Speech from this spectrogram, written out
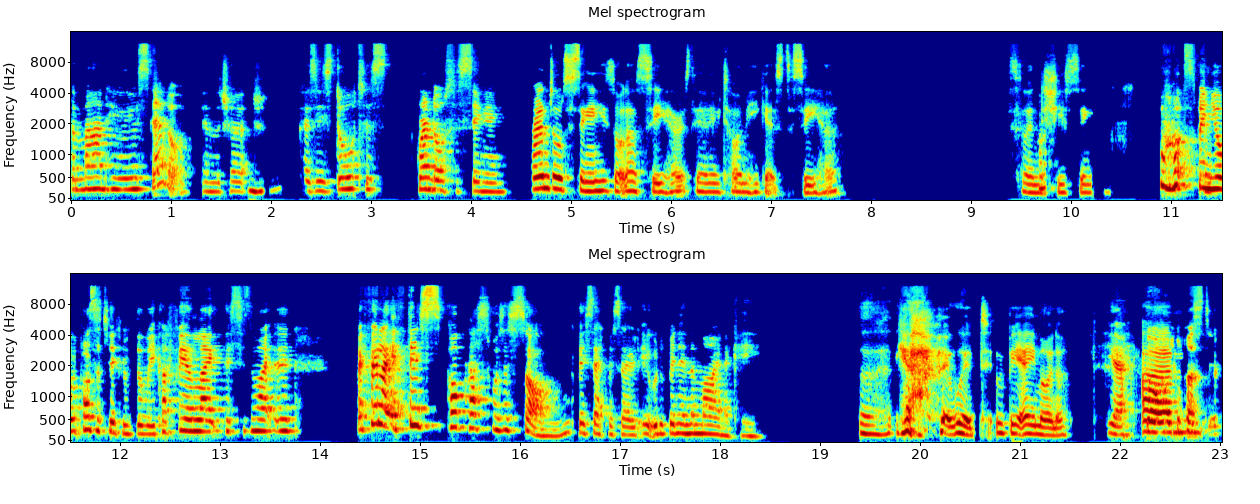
the man who he was scared of in the church because his daughter's granddaughter's singing. Granddaughter singing, he's not allowed to see her. It's the only time he gets to see her. So when she's singing. What's been your positive of the week? I feel like this is my. I feel like if this podcast was a song, this episode, it would have been in the minor key. Uh, yeah, it would. It would be A minor. Yeah, Um, positive.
